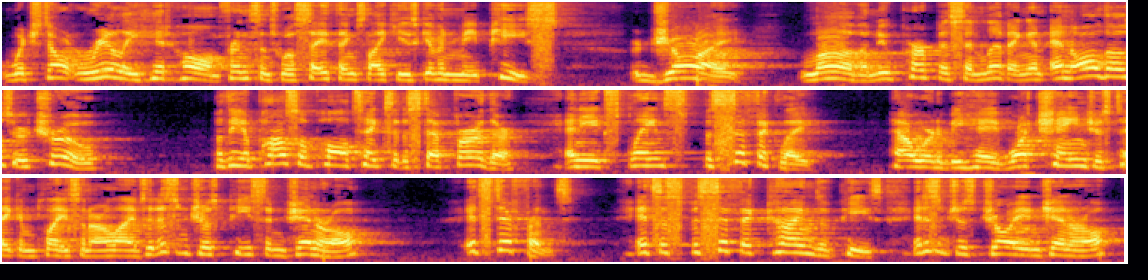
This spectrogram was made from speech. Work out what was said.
which don't really hit home. For instance, we'll say things like, "He's given me peace, joy, love, a new purpose in living," and and all those are true. But the Apostle Paul takes it a step further, and he explains specifically how we're to behave, what change has taken place in our lives. It isn't just peace in general. It's different. It's a specific kind of peace. It isn't just joy in general.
